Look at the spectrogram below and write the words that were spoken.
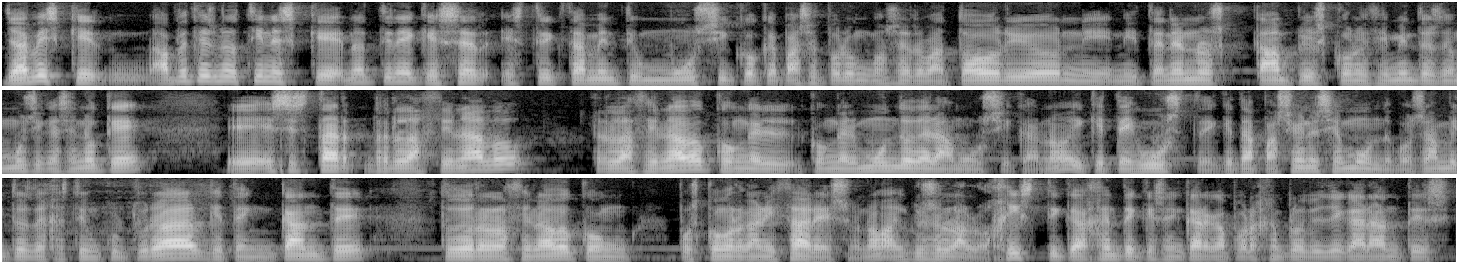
ya veis que a veces no, tienes que, no tiene que ser estrictamente un músico que pase por un conservatorio, ni, tener unos amplios conocimientos de música, sino que eh, es estar relacionado, relacionado con, el, con el mundo de la música, ¿no? y que te guste, que te apasione ese mundo, pues ámbitos de gestión cultural, que te encante, todo relacionado con, pues, con organizar eso, ¿no? incluso la logística, gente que se encarga, por ejemplo, de llegar antes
